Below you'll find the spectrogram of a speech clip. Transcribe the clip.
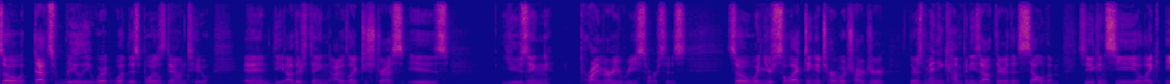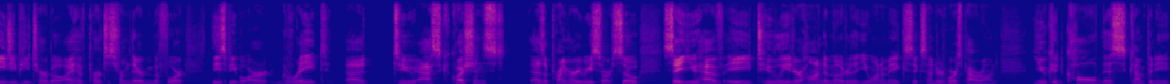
So that's really what, this boils down to. And the other thing I would like to stress is using primary resources. So when you're selecting a turbocharger, there's many companies out there that sell them. So you can see like AGP Turbo. I have purchased from them before. These people are great uh, to ask questions as a primary resource. So say you have a two liter Honda motor that you want to make 600 horsepower on. You could call this company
